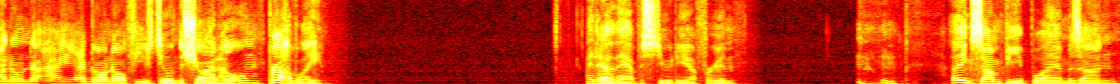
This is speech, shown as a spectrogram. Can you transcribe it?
I don't know. I, I don't know if he was doing the show at home. Probably. I doubt they have a studio for him. I think some people Amazon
